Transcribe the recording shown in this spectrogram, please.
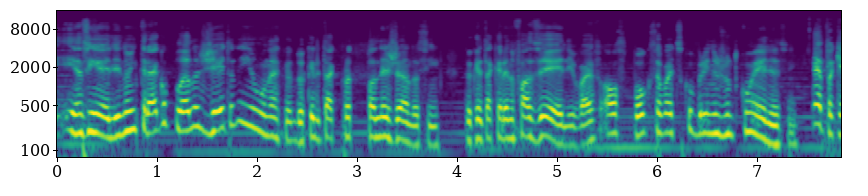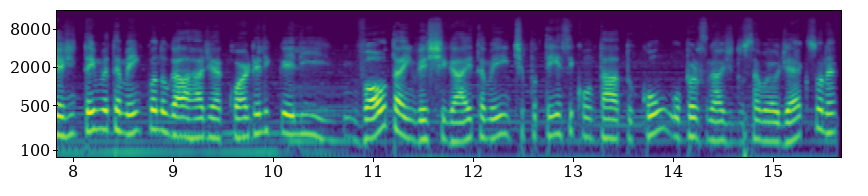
E assim, ele não entrega o plano de jeito nenhum, né? Do que ele tá planejando, assim. Do que ele tá querendo fazer. Ele vai, aos poucos, você vai descobrindo junto com ele, assim. É, porque a gente tem também, quando o Galahad acorda, ele, ele volta a investigar e também, tipo, tem esse contato com o personagem do Samuel Jackson, né?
